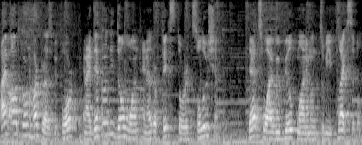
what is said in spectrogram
I've outgrown hard drives before, and I definitely don't want another fixed storage solution. That's why we built Monument to be flexible.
